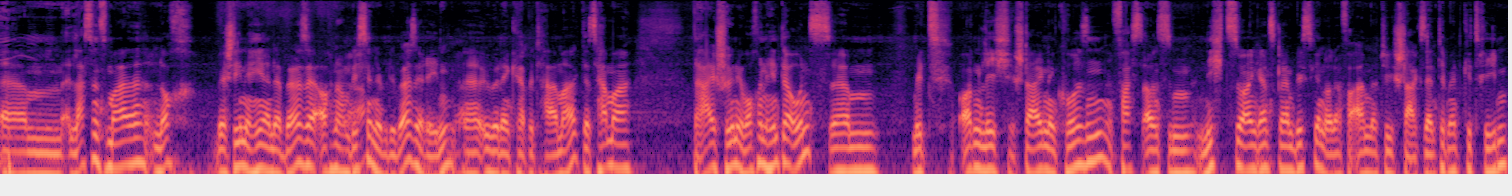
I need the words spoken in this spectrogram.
Ähm, lass uns mal noch, wir stehen ja hier an der Börse, auch noch ein ja. bisschen über die Börse reden, ja. äh, über den Kapitalmarkt. Jetzt haben wir drei schöne Wochen hinter uns. Ähm, mit ordentlich steigenden Kursen, fast aus dem Nichts so ein ganz klein bisschen oder vor allem natürlich stark Sentiment getrieben.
